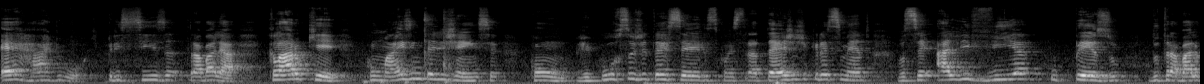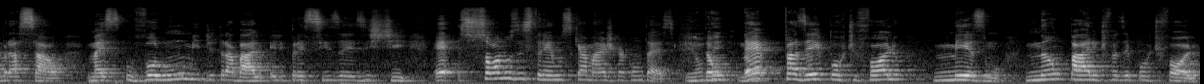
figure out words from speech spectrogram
é hard work, precisa trabalhar. Claro que com mais inteligência, com recursos de terceiros, com estratégias de crescimento, você alivia o peso do trabalho braçal, mas o volume de trabalho ele precisa existir. É só nos extremos que a mágica acontece. Então tem, é fazer portfólio mesmo. Não pare de fazer portfólio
